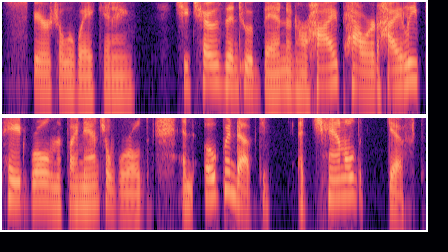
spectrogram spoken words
spiritual awakening. She chose then to abandon her high powered, highly paid role in the financial world and opened up to a channeled gift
